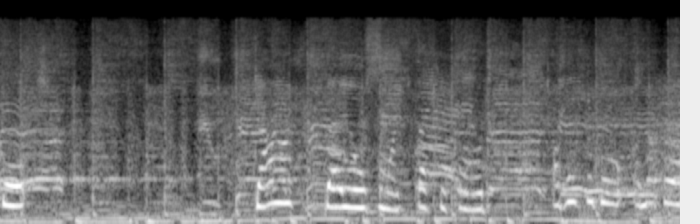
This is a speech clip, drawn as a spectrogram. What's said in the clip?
Got Gareth Bale for my special card. I've also got another.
